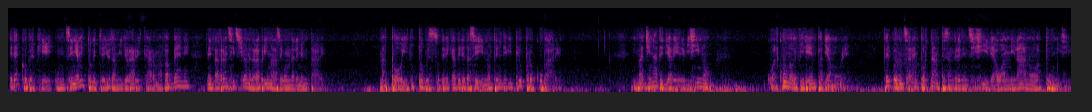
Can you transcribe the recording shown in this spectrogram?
Ed ecco perché un insegnamento che ti aiuta a migliorare il karma va bene nella transizione dalla prima alla seconda elementare. Ma poi tutto questo deve cadere da sé, non te ne devi più preoccupare. Immaginate di avere vicino qualcuno che vi riempa di amore. Per voi non sarà importante se andrete in Sicilia o a Milano o a Tunisi.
